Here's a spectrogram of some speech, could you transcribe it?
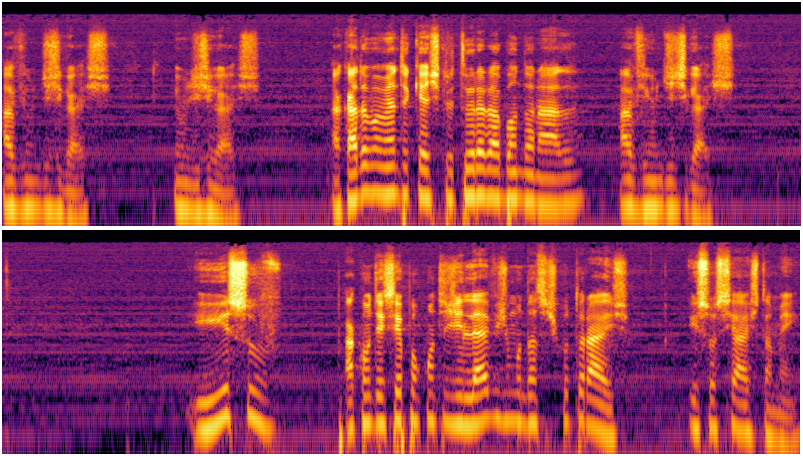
havia um desgaste. E um desgaste. A cada momento que a escritura era abandonada, havia um desgaste. E isso acontecia por conta de leves mudanças culturais e sociais também.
